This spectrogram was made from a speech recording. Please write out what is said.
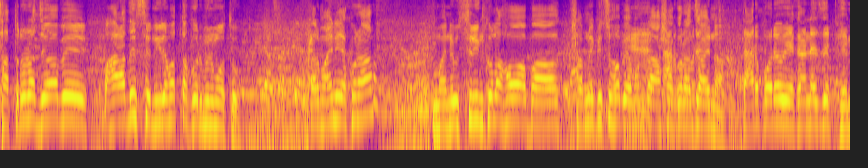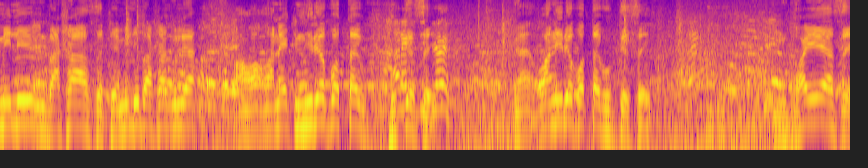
ছাত্ররা যেভাবে পাহারা দিচ্ছে নিরাপত্তা কর্মীর মতো। তার মানে এখন আর মানে উচ্ছৃঙ্খলা হওয়া বা সামনে কিছু হবে এমনটা হ্যাঁ, আশা করা যায় না। তারপরেও এখানে যে ফ্যামিলি বাসা আছে ফ্যামিলি বাসাগুলো অনেক নিরাপত্তায় ভুগতেছে। হ্যাঁ, অনিরাপত্তায় ভুগতেছে। ভয়ে আছে।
